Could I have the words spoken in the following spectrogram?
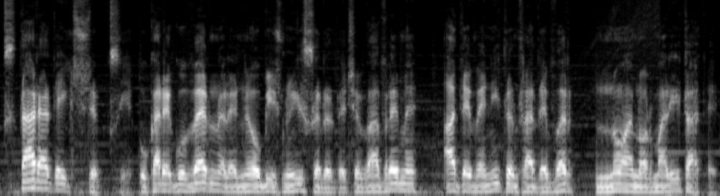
Starea de excepție cu care guvernele neobișnuiseră de ceva vreme a devenit într-adevăr noua normalitate.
